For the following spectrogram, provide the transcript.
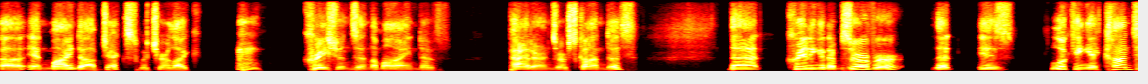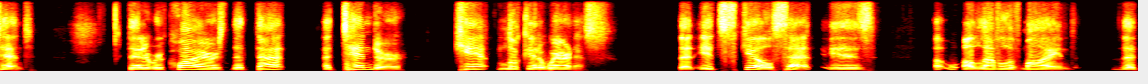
uh, and mind objects, which are like creations in the mind of patterns or skandhas, that creating an observer that is looking at content that it requires that that attender can't look at awareness that its skill set is a, a, level of mind that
